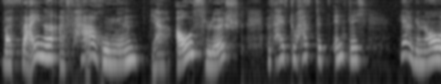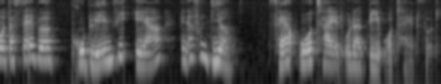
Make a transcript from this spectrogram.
was seine Erfahrungen ja auslöscht. Das heißt, du hast letztendlich ja genau dasselbe Problem wie er, wenn er von dir verurteilt oder beurteilt wird.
